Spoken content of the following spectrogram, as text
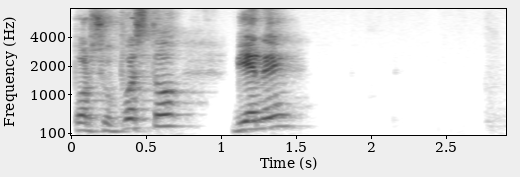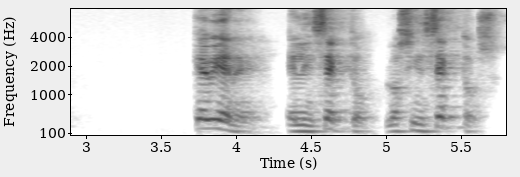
por supuesto, viene... ¿Qué viene? El insecto, los insectos,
